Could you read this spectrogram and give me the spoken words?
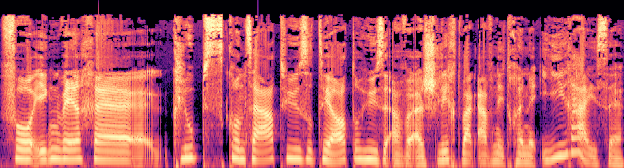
von irgendwelchen Clubs, Konzerthäusern, Theaterhäusern, einfach äh, schlichtweg einfach nicht können einreisen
